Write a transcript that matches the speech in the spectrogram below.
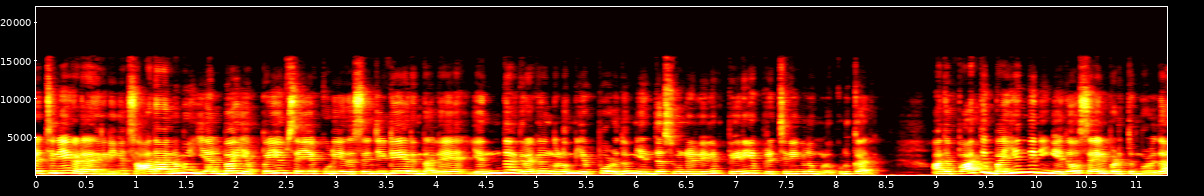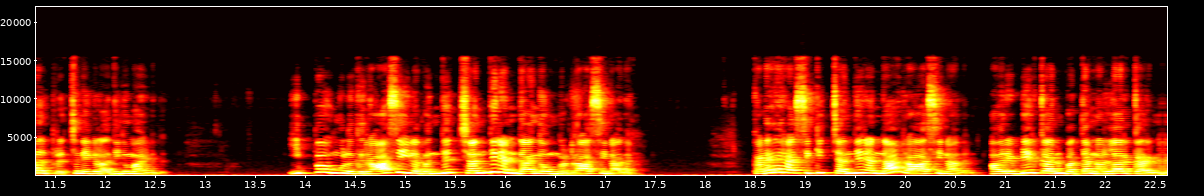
பிரச்சனையே கிடையாதுங்க. நீங்கள் சாதாரணமாக இயல்பாக எப்பயும் செய்யக்கூடியதை செஞ்சிட்டே இருந்தாலே எந்த கிரகங்களும் எப்பொழுதும் எந்த சூழ்நிலையிலும் பெரிய பிரச்சனைகளும் உங்களுக்கு கொடுக்காது. அதை பார்த்து பயந்து நீங்கள் ஏதோ செயல்படுத்தும் பொழுது அது பிரச்சனைகள் அதிகமாகிடுது இப்போ உங்களுக்கு ராசியில் வந்து சந்திரன் தாங்க உங்கள் ராசிநாதன். கடக ராசிக்கு சந்திரன் தான் ராசிநாதன். அவர் எப்படி இருக்காருன்னு பார்த்தா நல்லா இருக்காருங்க.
